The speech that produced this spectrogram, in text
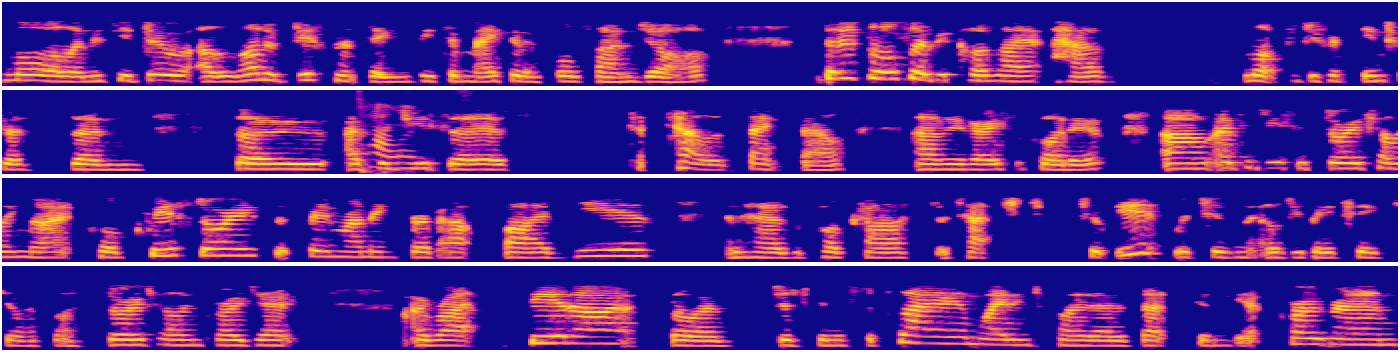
small, and if you do a lot of different things, you can make it a full time job. But it's also because I have lots of different interests, and so I produce a t- talent. Thanks, Val. Um, you're very supportive. Um, I produce a storytelling night called Queer Stories that's been running for about five years and has a podcast attached to it, which is an LGBTQI plus storytelling project. I write theatre, so I've just finished a play. I'm waiting to find out if that's going to get programmed.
